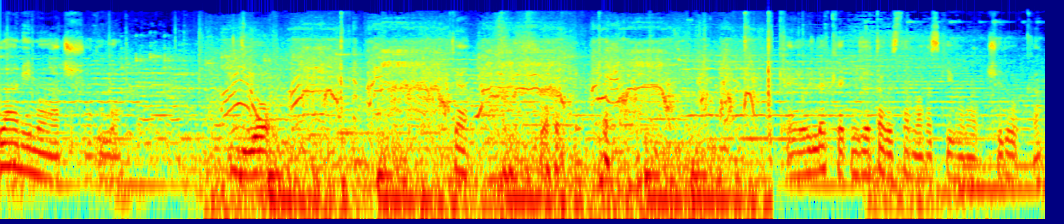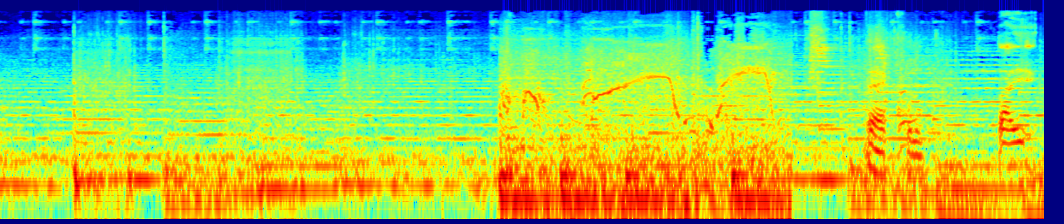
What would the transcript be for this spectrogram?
L'animaccia tua. Dio. Tiè. ok, il lecca in realtà quest'arma fa schifo ma ci tocca. Eccolo. Dai.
